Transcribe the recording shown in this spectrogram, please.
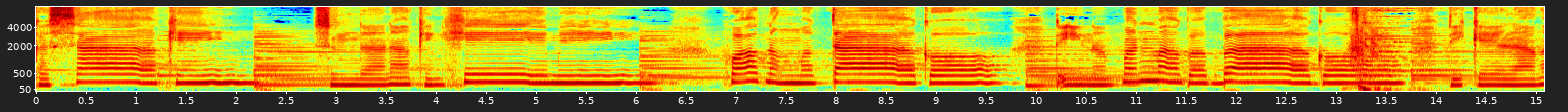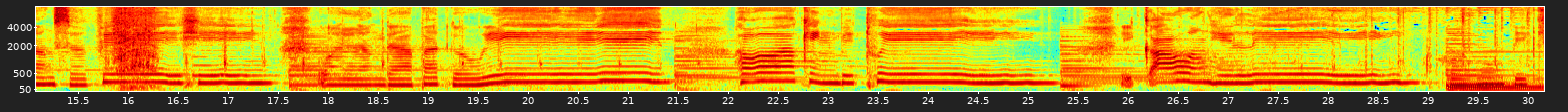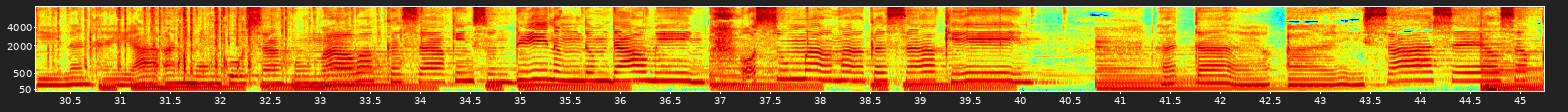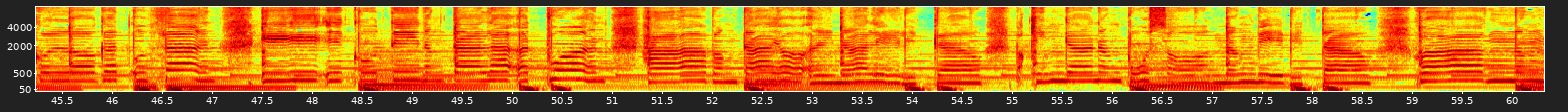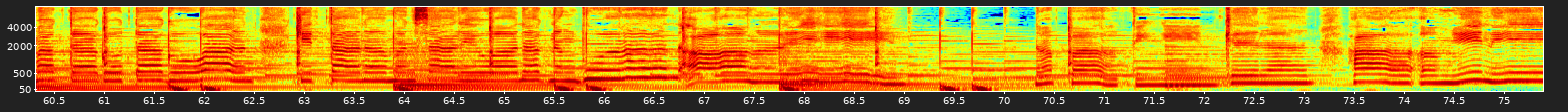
Ka sa'kin Sundan aking himig. Huwag nang magtago. Di naman magbabago. Di kailangang sabihin. Walang dapat gawin. O aking bituin. Ikaw ang hiling pigilan Hayaan mong kusa? Humawak ka sa'kin Sundin ang damdamin. O sumama ka sa'kin At tayo ay sasayaw sa kulog at ulan. Iikutin na pagtingin Kailan aaminin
